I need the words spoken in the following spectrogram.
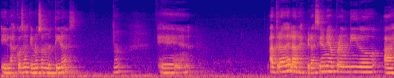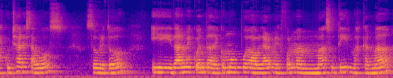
y las cosas que no son mentiras. ¿no? Eh, a través de la respiración he aprendido a escuchar esa voz, sobre todo, y darme cuenta de cómo puedo hablarme de forma más sutil, más calmada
